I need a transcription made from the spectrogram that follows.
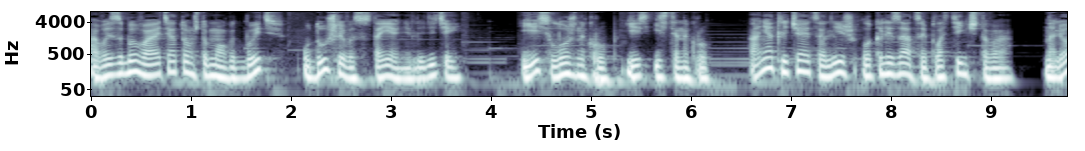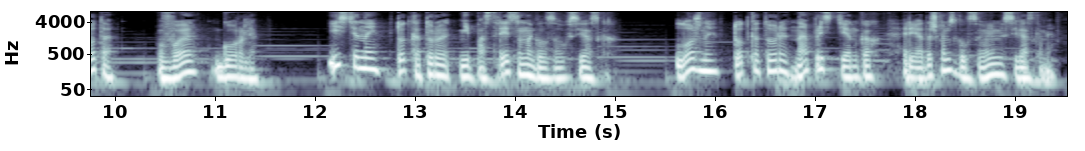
А вы забываете о том, что могут быть удушливые состояния для детей. Есть ложный круп, есть истинный круп. Они отличаются лишь локализацией пластинчатого налета в горле. Истинный – тот, который непосредственно на голосовых связках. Ложный – тот, который на пристенках, рядышком с голосовыми связками –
